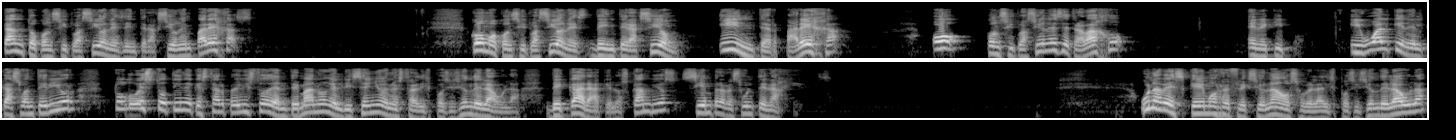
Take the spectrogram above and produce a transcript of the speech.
tanto con situaciones de interacción en parejas, como con situaciones de interacción interpareja o con situaciones de trabajo en equipo. Igual que en el caso anterior, todo esto tiene que estar previsto de antemano en el diseño de nuestra disposición del aula, de cara a que los cambios siempre resulten ágiles. Una vez que hemos reflexionado sobre la disposición del aula,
